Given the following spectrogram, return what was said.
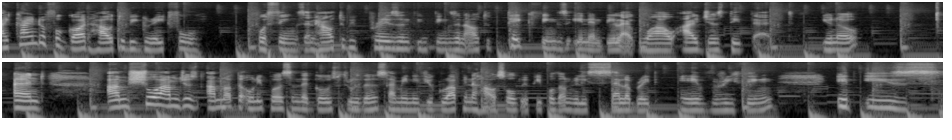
i kind of forgot how to be grateful for things and how to be present in things and how to take things in and be like, wow, I just did that, you know? And I'm sure I'm just, I'm not the only person that goes through this. I mean, if you grew up in a household where people don't really celebrate everything, it is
